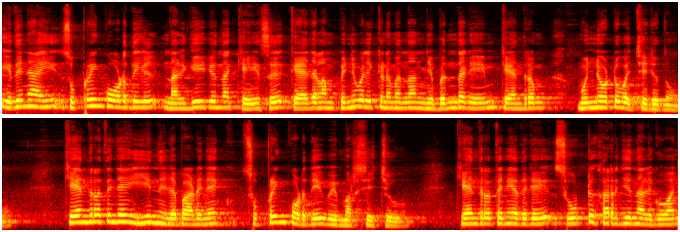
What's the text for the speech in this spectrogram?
ഇതിനായി സുപ്രീം കോടതിയിൽ നൽകിയിരുന്ന കേസ് കേരളം പിൻവലിക്കണമെന്ന നിബന്ധനയും കേന്ദ്രം മുന്നോട്ട് വച്ചിരുന്നു കേന്ദ്രത്തിന്റെ ഈ നിലപാടിനെ സുപ്രീം കോടതി വിമർശിച്ചു. കേന്ദ്രത്തിനെതിരെ സൂട്ട് ഹർജി നൽകുവാൻ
